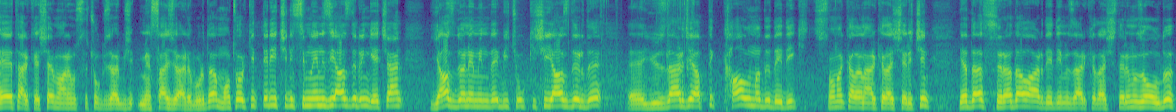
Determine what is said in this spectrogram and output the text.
Evet arkadaşlar Muharrem Usta çok güzel bir mesaj verdi burada. Motor kitleri için isimlerinizi yazdırın. Geçen yaz döneminde birçok kişi yazdırdı. Ee, yüzlerce yaptık kalmadı dedik sona kalan arkadaşlar için. Ya da sırada var dediğimiz arkadaşlarımız oldu.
